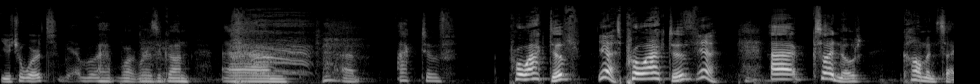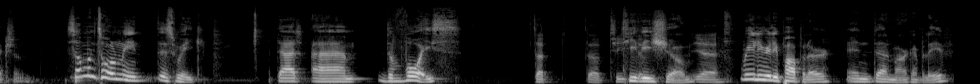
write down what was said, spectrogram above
Use your words. wh- wh- where's it gone? Um, uh, active, proactive. Yeah. it's proactive. Yeah. Uh, side note, comment section. Someone told me this week that um, The Voice That the t- TV show, Yeah. really, really popular in Denmark, I believe.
